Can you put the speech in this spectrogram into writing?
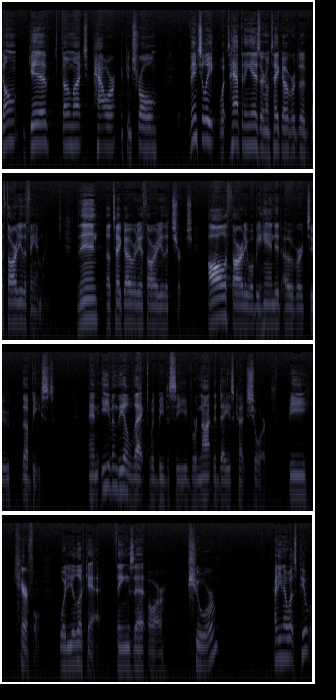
Don't give so much power and control. Eventually, what's happening is they're going to take over the authority of the family. Then they'll take over the authority of the church. All authority will be handed over to the beast. And even the elect would be deceived were not the days cut short. Be careful. What do you look at? Things that are pure. How do you know what's pure? Well,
